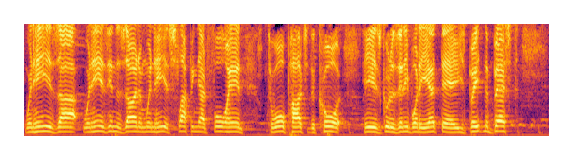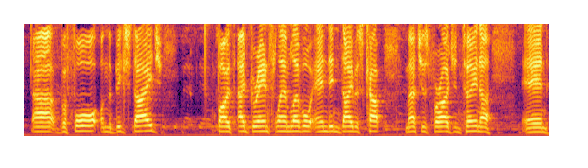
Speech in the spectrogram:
when he is uh, when he is in the zone and when he is slapping that forehand to all parts of the court, he is good as anybody out there. He's beaten the best uh, before on the big stage, both at Grand Slam level and in Davis Cup matches for Argentina. And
